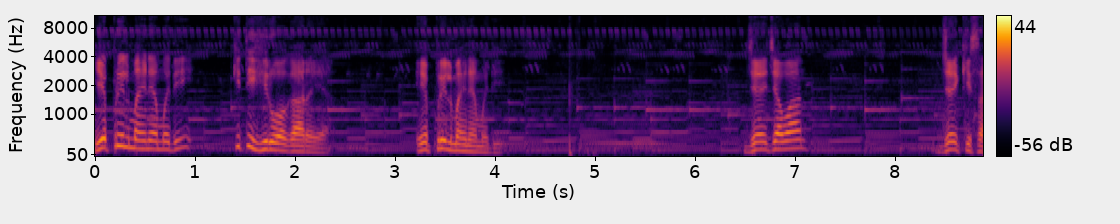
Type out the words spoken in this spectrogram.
एप्रिल महिन्यामध्ये किती हिरवगार या. एप्रिल महिन्यामध्ये. जय जवान जय किसान.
